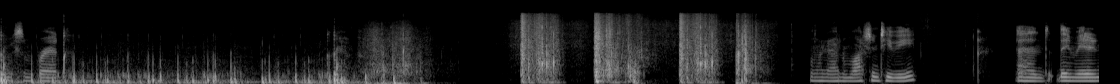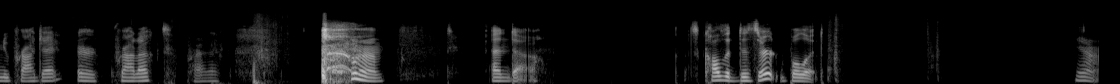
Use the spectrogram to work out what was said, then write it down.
Make some bread. Crap. Oh my god, I'm watching TV and they made a new project or product product and uh it's called the dessert bullet yeah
